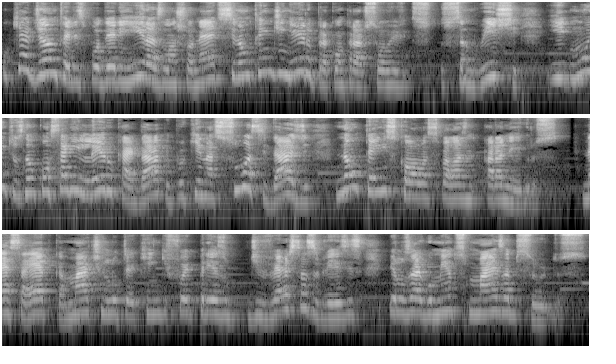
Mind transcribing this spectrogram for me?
O que adianta eles poderem ir às lanchonetes se não tem dinheiro para comprar o sanduíche e muitos não conseguem ler o cardápio porque na sua cidade não tem escolas para negros? Nessa época, Martin Luther King foi preso diversas vezes pelos argumentos mais absurdos.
